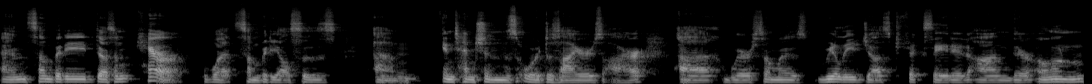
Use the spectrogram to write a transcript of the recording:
and somebody doesn't care what somebody else's um, mm-hmm. intentions or desires are, uh, where someone is really just fixated on their own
